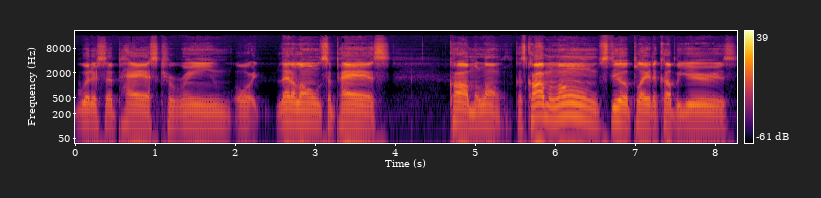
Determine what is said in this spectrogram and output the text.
would have surpassed Kareem, or let alone surpass Karl Malone because Karl Malone still played a couple years.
